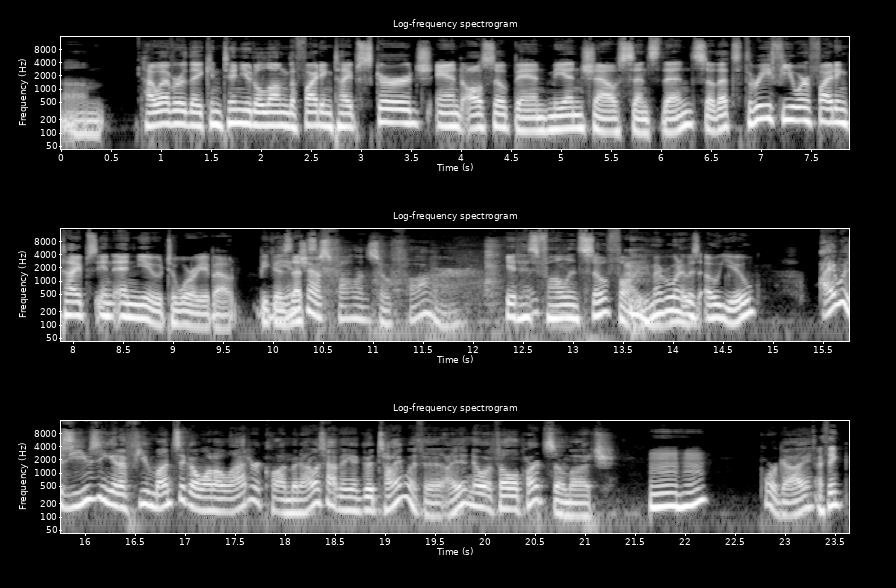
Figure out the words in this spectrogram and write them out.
Um, however, they continued along the fighting type Scourge and also banned Mienshao since then. So that's three fewer fighting types in NU to worry about because that's Ninja's fallen so far. it has fallen so far. You remember when it was OU? I was using it a few months ago on a ladder climb, and I was having a good time with it. I didn't know it fell apart so much. Mm-hmm. Poor guy. I think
